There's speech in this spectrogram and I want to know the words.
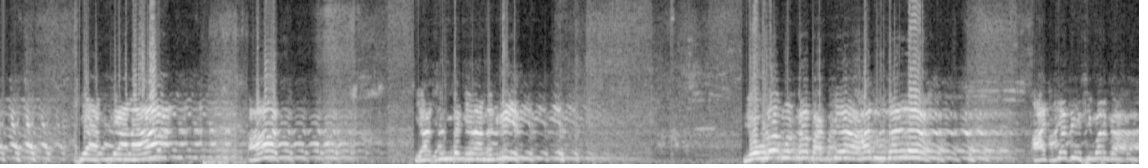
की आपल्याला आज या सिंदखेडा नगरीत एवढं मोठं भाग्य आज उजळलं. आजच्या दिवशी बर का.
